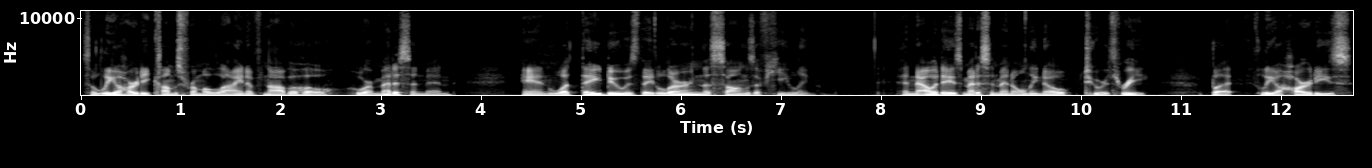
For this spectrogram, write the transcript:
So Leah Hardy comes from a line of Navajo who are medicine men, and what they do is they learn the songs of healing. And nowadays, medicine men only know two or three, but Leah Hardy's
